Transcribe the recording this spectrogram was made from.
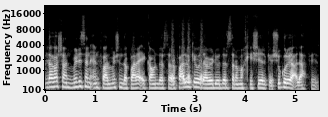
همدغه شان ميډيسن انفارميشن دپاره اکاونټ درسره فالو کړئ او دا ويډيو درسره مخکې شير کړئ. شکريه الله حافظ.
